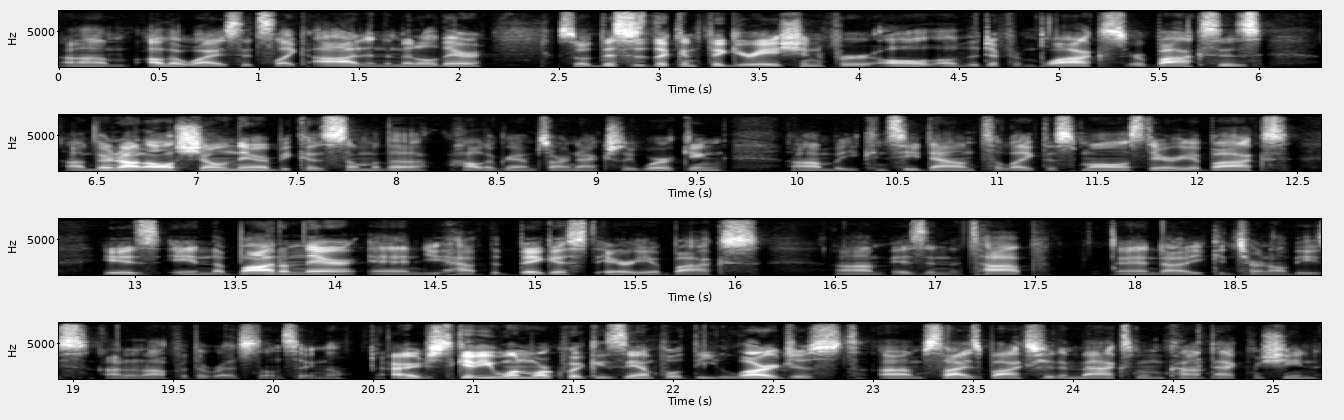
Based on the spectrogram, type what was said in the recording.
Um, otherwise, it's like odd in the middle there. So this is the configuration for all of the different blocks or boxes. Um, they're not all shown there because some of the holograms aren't actually working, um, but you can see down to like the smallest area box is in the bottom there, and you have the biggest area box um, is in the top. And uh, you can turn all these on and off with the redstone signal. All right, just to give you one more quick example, the largest um, size box here, the maximum compact machine,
